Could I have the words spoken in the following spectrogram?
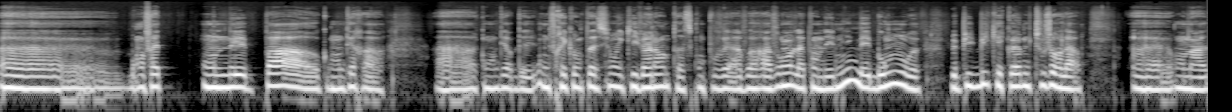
Euh, en fait, on n'est pas, euh, comment dire, à, comment dire, une fréquentation équivalente à ce qu'on pouvait avoir avant la pandémie. Mais bon, euh, le public est quand même toujours là. Euh, on a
